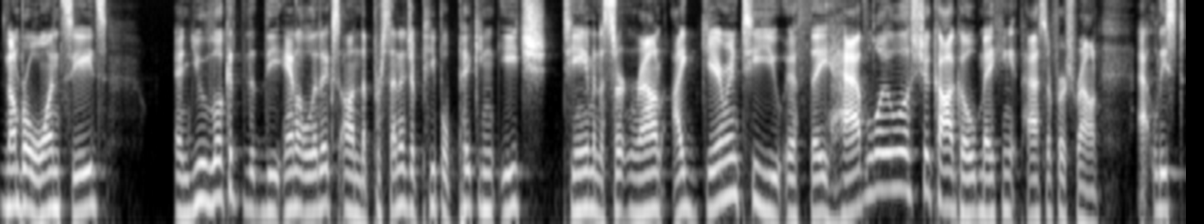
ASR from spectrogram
number one seeds, and you look at the, the analytics on the percentage of people picking each team in a certain round, I guarantee you, if they have Loyola Chicago making it past the first round, at least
